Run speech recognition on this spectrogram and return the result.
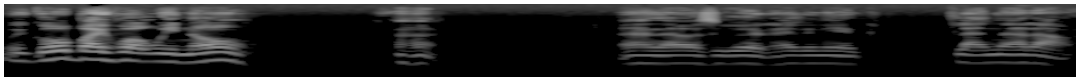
We go by what we know. and that was good. I didn't even plan that out.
